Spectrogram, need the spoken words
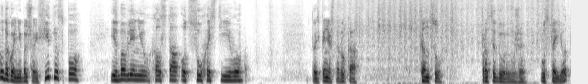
Ну, такой небольшой фитнес по избавлению холста от сухости его. То есть, конечно, рука к концу процедуры уже устает.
